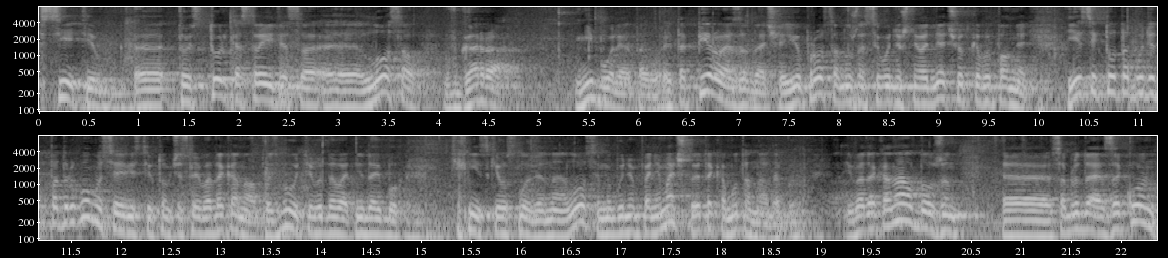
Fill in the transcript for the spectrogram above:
сети, э, то есть только строительство э, лосов в горах. Не более того. Это первая задача. Ее просто нужно с сегодняшнего дня четко выполнять. Если кто-то будет по-другому себя вести, в том числе водоканал, то есть будете выдавать, не дай бог, технические условия на лосы, мы будем понимать, что это кому-то надо было. И водоканал должен, э, соблюдая закон,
